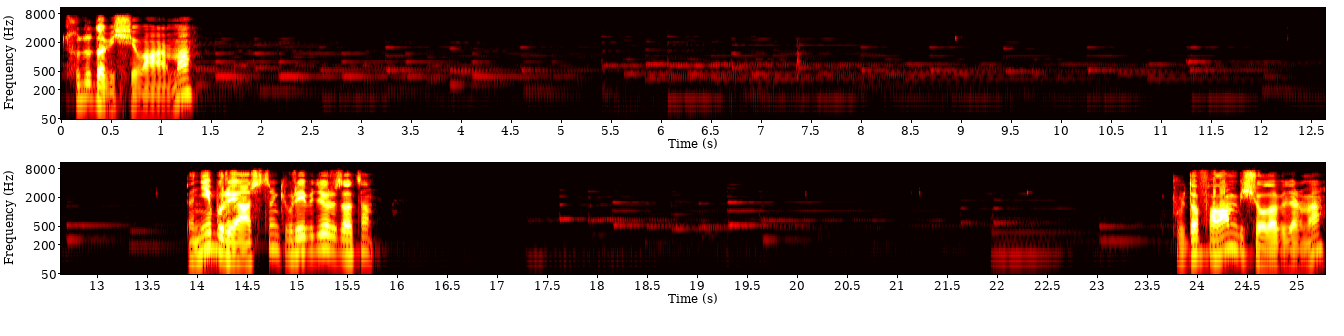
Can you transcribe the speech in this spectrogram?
Todo'da bir şey var mı? Ben niye burayı açtım ki? Burayı biliyoruz zaten. Burada falan bir şey olabilir mi?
